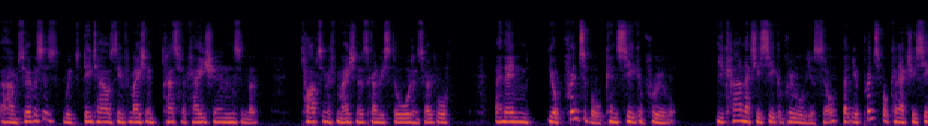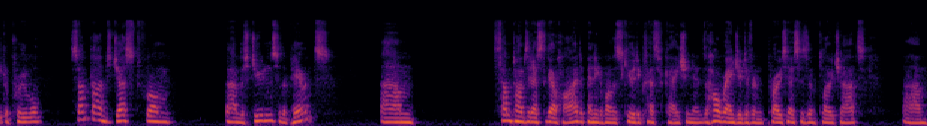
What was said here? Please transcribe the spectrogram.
um, services, which details the information classifications and the types of information that's going to be stored and so forth. And then your principal can seek approval. You can't actually seek approval yourself, but your principal can actually seek approval, sometimes just from um, the students or the parents. Um, sometimes it has to go higher depending upon the security classification and there's a whole range of different processes and flowcharts, um,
